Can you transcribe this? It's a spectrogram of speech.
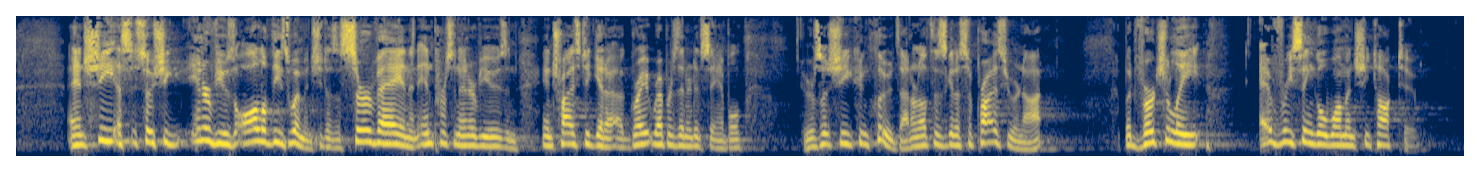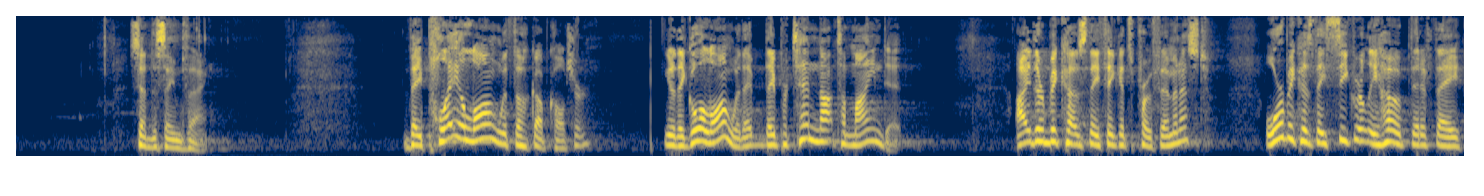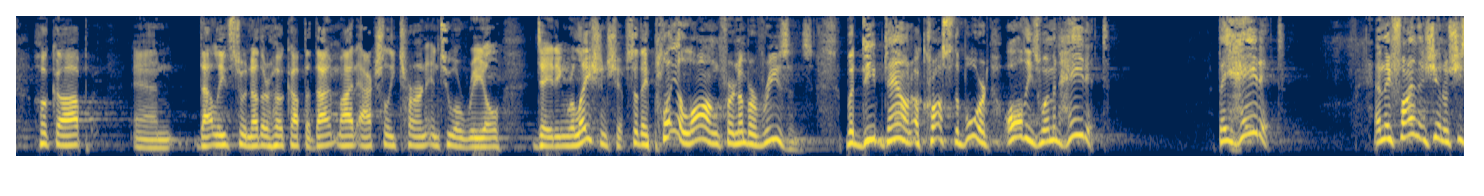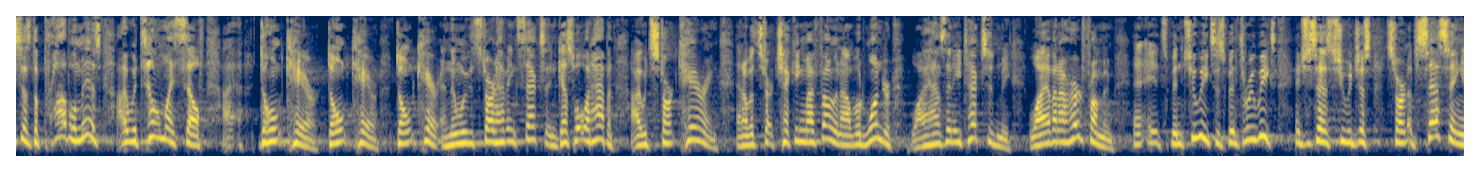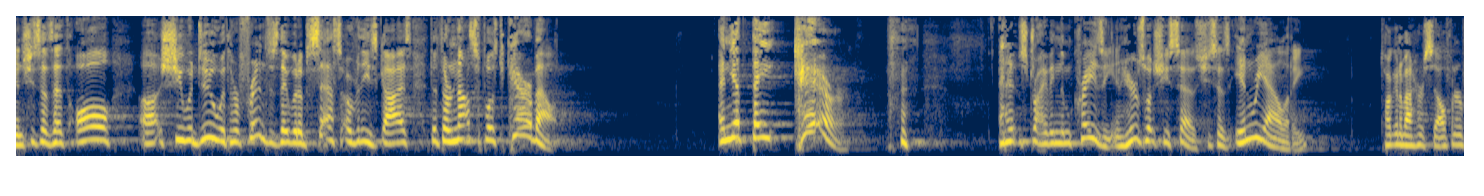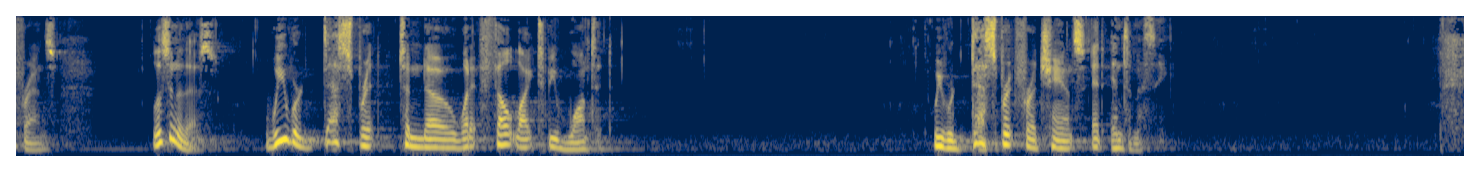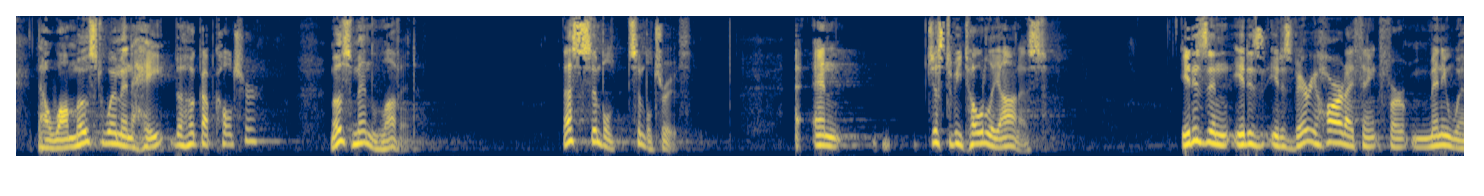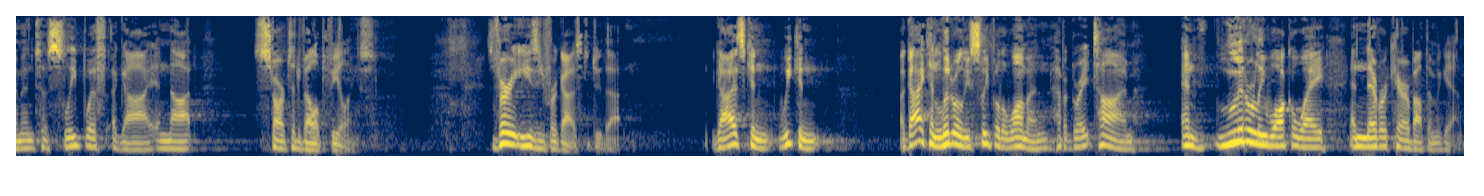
And she, so she interviews all of these women. She does a survey and then in-person interviews and, and tries to get a, a great representative sample. Here's what she concludes. I don't know if this is going to surprise you or not, but virtually every single woman she talked to said the same thing. They play along with the hookup culture. You know, they go along with it. They pretend not to mind it. Either because they think it's pro-feminist, or because they secretly hope that if they hook up and that leads to another hookup, that that might actually turn into a real dating relationship. So they play along for a number of reasons. But deep down, across the board, all these women hate it. They hate it. And they find that, you know, she says, the problem is, I would tell myself, I don't care, don't care, don't care. And then we would start having sex, and guess what would happen? I would start caring, and I would start checking my phone, I would wonder, why hasn't he texted me? Why haven't I heard from him? And it's been two weeks, it's been three weeks. And she says she would just start obsessing, and she says that's all uh, she would do with her friends is they would obsess over these guys that they're not supposed to care about. And yet they care. and it's driving them crazy. And here's what she says. She says, in reality, talking about herself and her friends. Listen to this. We were desperate to know what it felt like to be wanted. We were desperate for a chance at intimacy. Now, while most women hate the hookup culture, most men love it. That's simple, simple truth. And just to be totally honest, it is, in, it, is, it is very hard, I think, for many women to sleep with a guy and not start to develop feelings. It's very easy for guys to do that. Guys can, we can, a guy can literally sleep with a woman, have a great time, and literally walk away and never care about them again.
